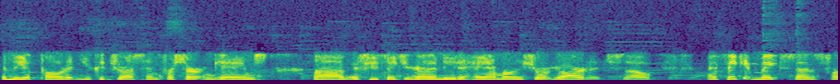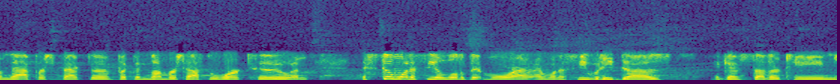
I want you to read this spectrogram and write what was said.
and the opponent, you could dress him for certain games uh, if you think you're going to need a hammer in short yardage. So I think it makes sense from that perspective, but the numbers have to work too. And I still want to see a little bit more. I, I want to see what he does against other teams.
